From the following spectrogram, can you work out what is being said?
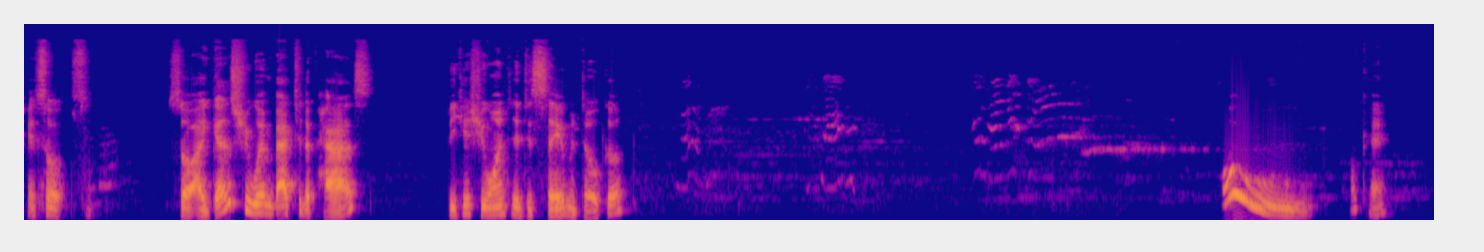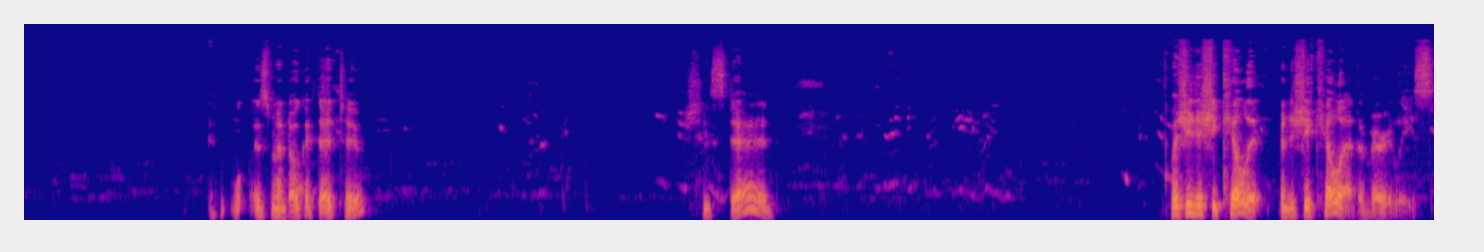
Okay, so, so I guess she went back to the past because she wanted to save Madoka. Oh, okay. Is Madoka dead too? She's dead. But she did she kill it? But did she kill it at the very least?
